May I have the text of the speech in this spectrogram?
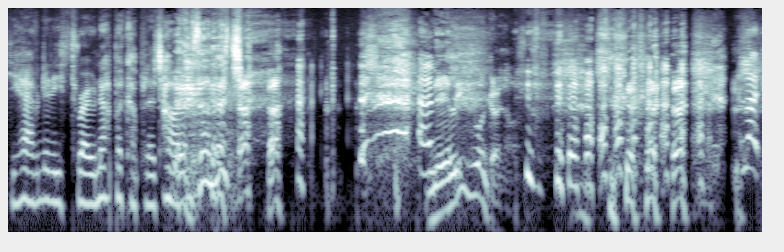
you have nearly thrown up a couple of times on the track. Um, Nearly, you weren't going off. like,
